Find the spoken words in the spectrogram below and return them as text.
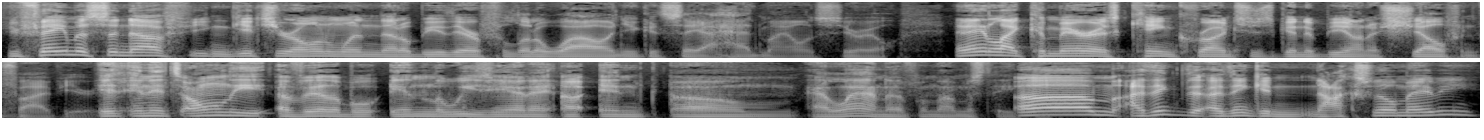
If you're famous enough, you can get your own one that'll be there for a little while, and you could say, "I had my own cereal." It ain't like Kamara's King Crunch is going to be on a shelf in five years. It- and it's only available in Louisiana uh, in um, Atlanta, if I'm not mistaken. um, I think the, I think in Knoxville, maybe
